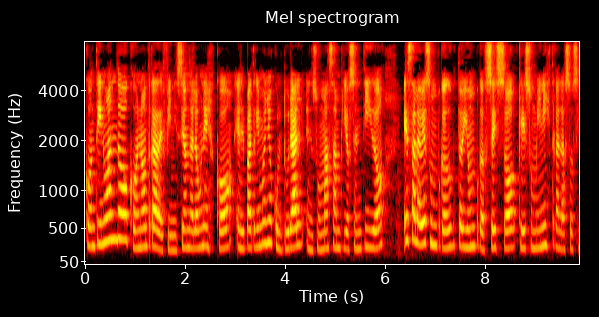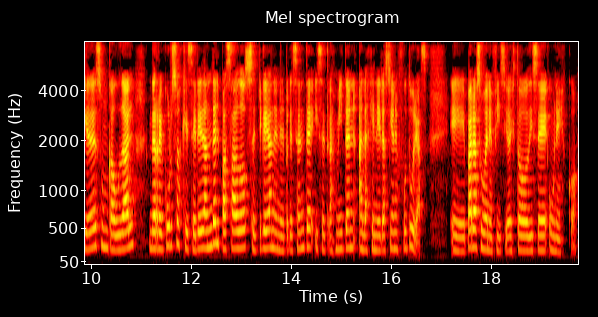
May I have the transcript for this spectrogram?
Continuando con otra definición de la UNESCO, el patrimonio cultural, en su más amplio sentido, es a la vez un producto y un proceso que suministra a las sociedades un caudal de recursos que se heredan del pasado, se crean en el presente y se transmiten a las generaciones futuras. Eh, para su beneficio, esto dice UNESCO.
